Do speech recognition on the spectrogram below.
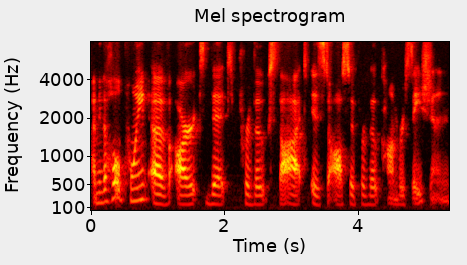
i mean the whole point of art that provokes thought is to also provoke conversation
